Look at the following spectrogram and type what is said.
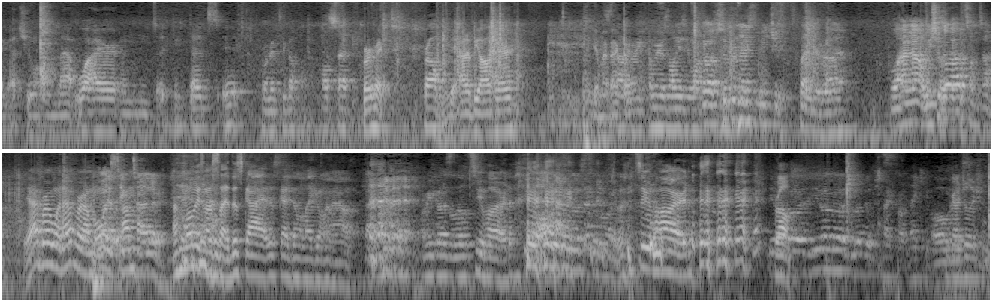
I got you on that wire, and I think that's it. We're good to go. All set. Perfect. Bro, Okay, out of be all here. Get my it's not backpack. worry. Come here as long as you want. Bro, super nice to meet you. Pleasure, bro. We'll hang out. We should go out sometime. Yeah, bro. Whenever I'm You always take I'm, Tyler. I'm always outside. This guy, this guy don't like going out. or he goes a little too hard. too hard. Bro. You don't know his limits. Thank you. Always. Congratulations.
